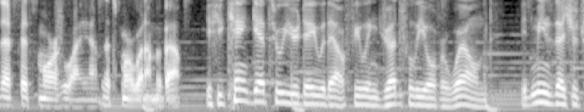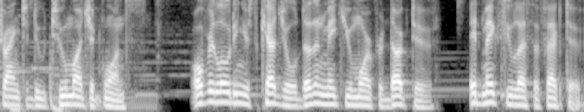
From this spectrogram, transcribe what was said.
that fits more who I am. That's more what I'm about. If you can't get through your day without feeling dreadfully overwhelmed, it means that you're trying to do too much at once. Overloading your schedule doesn't make you more productive, it makes you less effective.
